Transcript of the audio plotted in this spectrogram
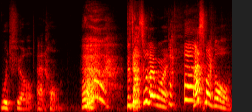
would feel at home. but that's what I want. That's my goal.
